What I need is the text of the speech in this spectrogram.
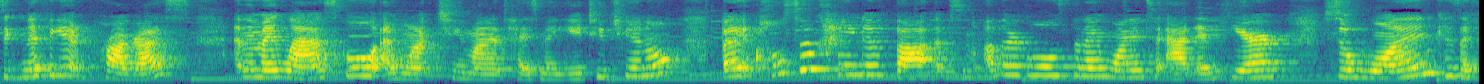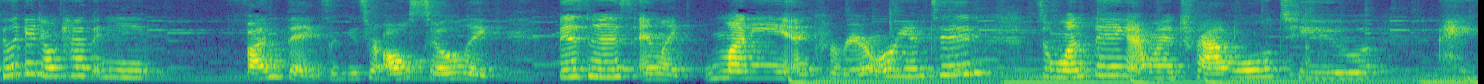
significant progress. And then my last goal, I want to monetize my YouTube channel, but I also kind of thought of some other goals that I wanted to add in here. So one, because I feel like I don't have any fun things, like these are all so like business and like money and career oriented. So one thing I want to travel to, I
